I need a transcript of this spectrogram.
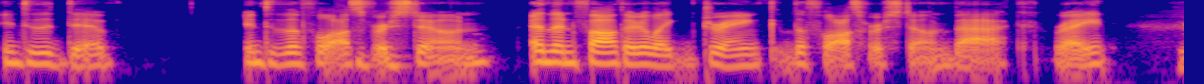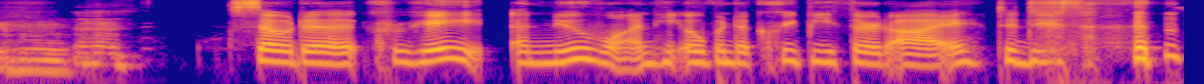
into the dip into the philosopher's stone and then father like drank the philosopher's stone back right Mhm. Mhm. so to create a new one he opened a creepy third eye to do that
